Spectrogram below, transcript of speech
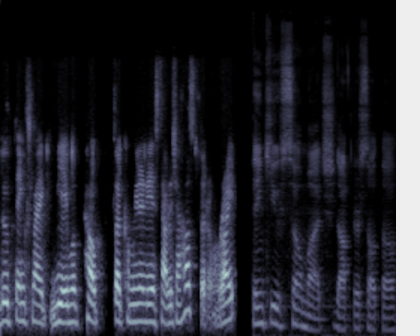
do things like be able to help the community establish a hospital, right? Thank you so much, Dr. Soto.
